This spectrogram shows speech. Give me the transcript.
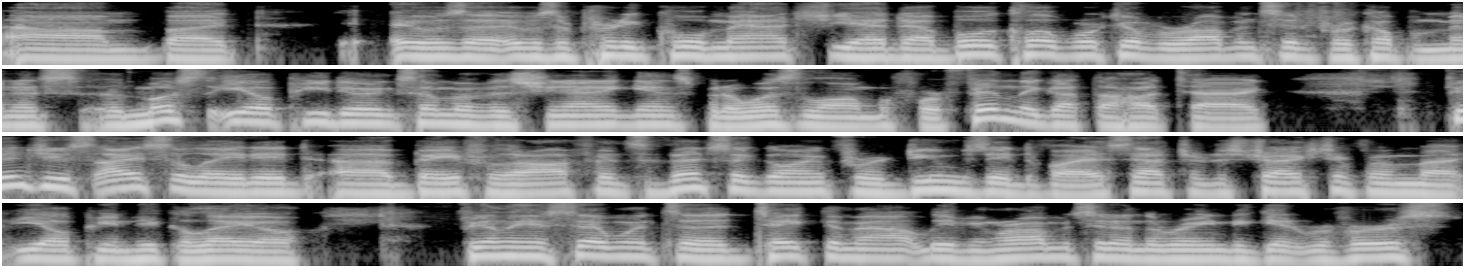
Um, but it was a it was a pretty cool match. You had uh, Bullet Club worked over Robinson for a couple minutes. Uh, most of ELP doing some of his shenanigans, but it wasn't long before Finlay got the hot tag. Finjuice isolated uh, Bey for their offense, eventually going for a Doomsday device after distraction from uh, ELP and Hikuleo. Finlay instead went to take them out, leaving Robinson in the ring to get reversed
